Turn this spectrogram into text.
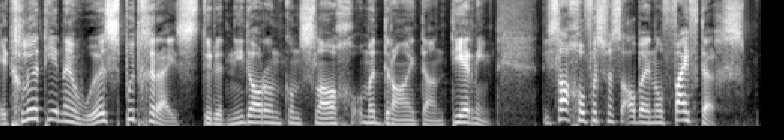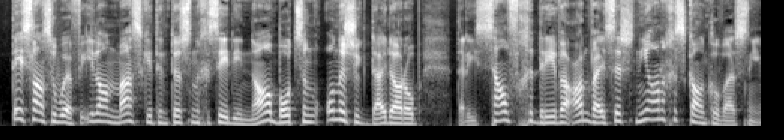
het glo teen 'n hoë spoed gereis toe dit nie daarin kon slaag om 'n draai te hanteer nie. Die slagoffers was albei in hul 50s. Tesla se hoof, Elon Musk, het intussen gesê die nabotsing ondersoek dui daarop dat die selfgedrewe aanwysers nie aangeskakel was nie.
